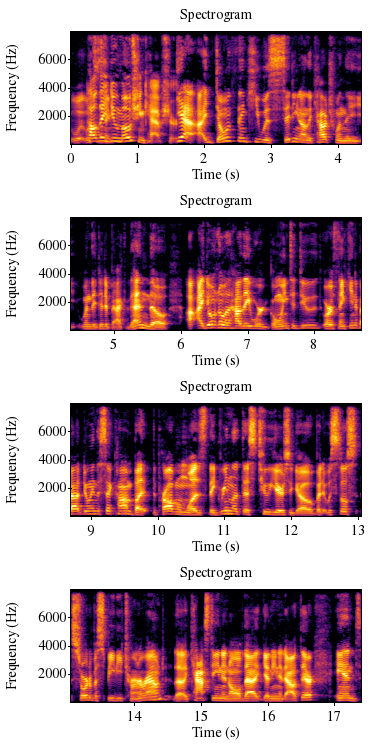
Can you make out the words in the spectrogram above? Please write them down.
what's How they name? do motion capture? Yeah, I don't think he was sitting on the couch when they when they did it back then, though. I I don't know how they were going to do or thinking about doing the sitcom, but the problem was they greenlit this two years ago, but it was still sort of a speedy turnaround, the casting and all of that, getting it out there, and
